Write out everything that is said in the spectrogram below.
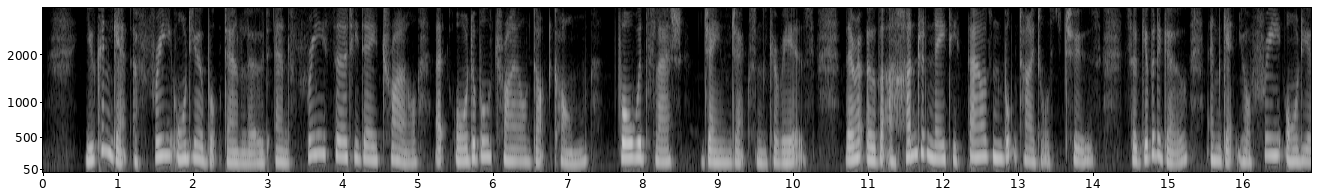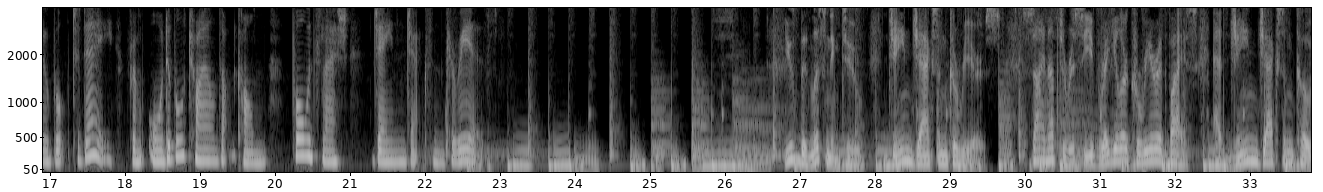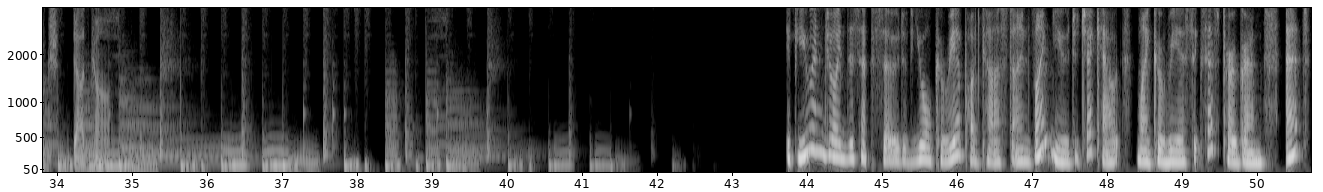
You can get a free audiobook download and free 30 day trial at audibletrial.com forward slash Jane Jackson Careers. There are over 180,000 book titles to choose, so give it a go and get your free audiobook today from audibletrial.com forward slash Jane Jackson Careers. You've been listening to Jane Jackson Careers. Sign up to receive regular career advice at janejacksoncoach.com. If you enjoyed this episode of Your Career Podcast, I invite you to check out my Career Success Program at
